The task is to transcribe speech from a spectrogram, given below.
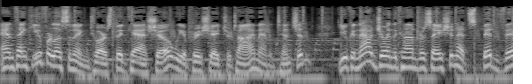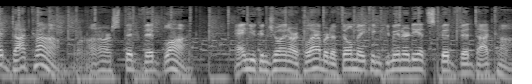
And thank you for listening to our Spitcast show. We appreciate your time and attention. You can now join the conversation at spitvid.com or on our Spitvid blog. And you can join our collaborative filmmaking community at spitvid.com.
